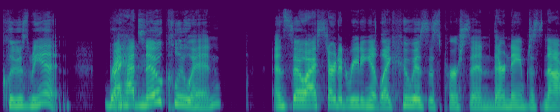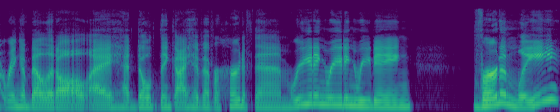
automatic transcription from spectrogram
clues me in. Right. I had no clue in. And so I started reading it like, who is this person? Their name does not ring a bell at all. I had, don't think I have ever heard of them. Reading, reading, reading. Vernon Lee.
